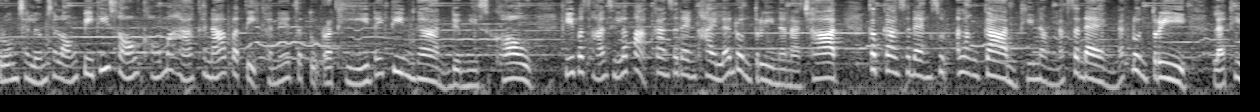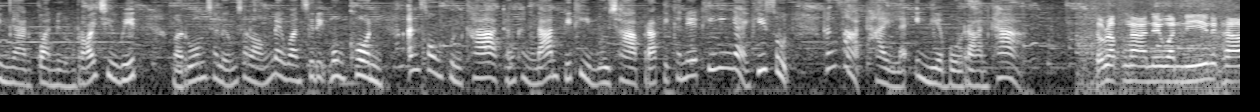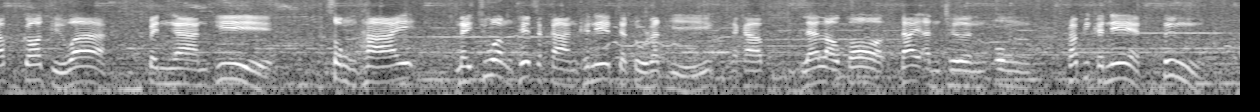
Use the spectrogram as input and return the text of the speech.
ร่วมเฉลิมฉลองปีที่ 2 ของมหาคณะปฏิคเนศจตุรถีในทีมงาน The Musical ที่ประสานศิลปะการแสดงไทยและดนตรีนานาชาติ กับการแสดงสุดอลังการที่นำนักแสดงนักดนตรี และทีมงานกว่า 100 ชีวิต มาร่วมเฉลิมฉลองในวันสิริมงคล อันทรงคุณค่าทั้งทางด้านพิธีบูชาพระพิคเนศที่ยิ่งใหญ่ที่สุด ทั้งศาสตร์ไทยและอินเดียโบราณค่ะสำหรับงานในวันนี้นะครับก็ถือว่าเป็นงานที่ส่งท้าย ในช่วงเทศกาลคเนศจตุรถีนะครับ และเราก็ได้อัญเชิญองค์พระพิคเนศซึ่ง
